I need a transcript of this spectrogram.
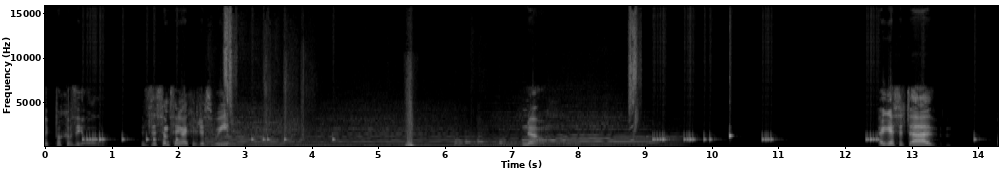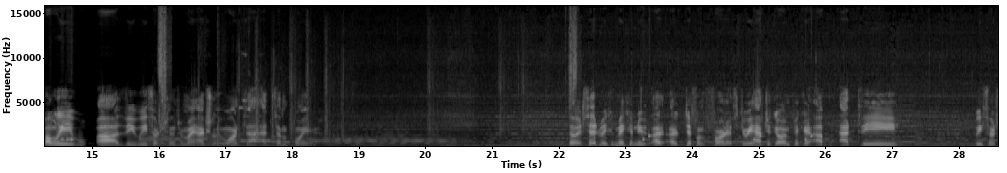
A Book of the Old. Is this something I could just read? No. I guess it's uh probably uh the research center might actually want that at some point. So it said we could make a new a, a different furnace. Do we have to go and pick it up at the research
